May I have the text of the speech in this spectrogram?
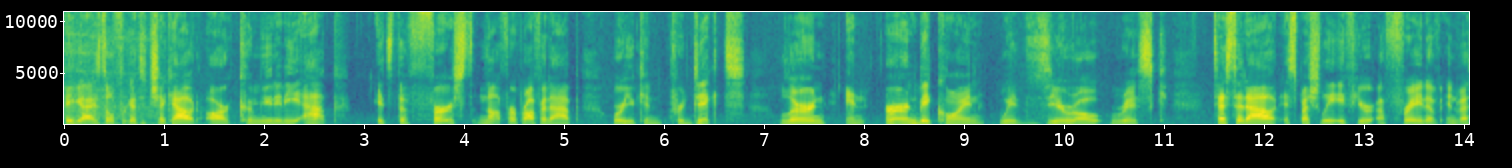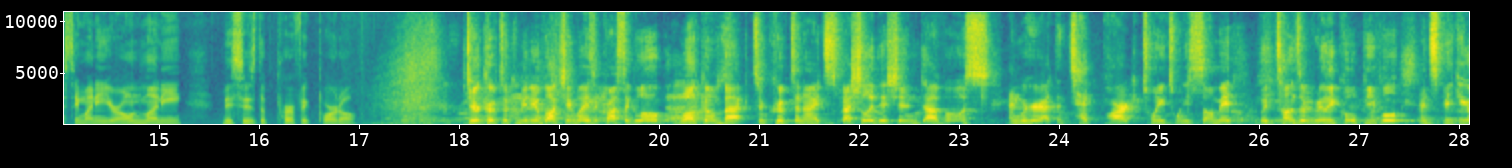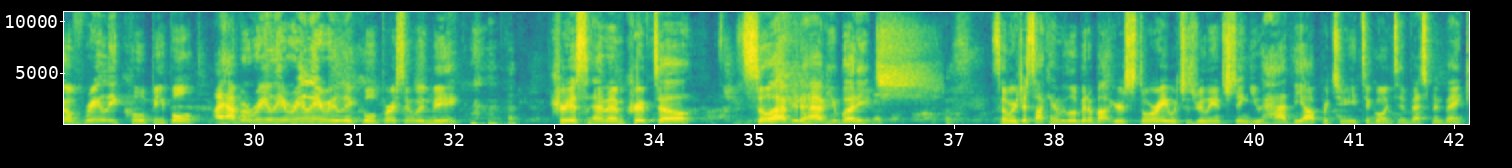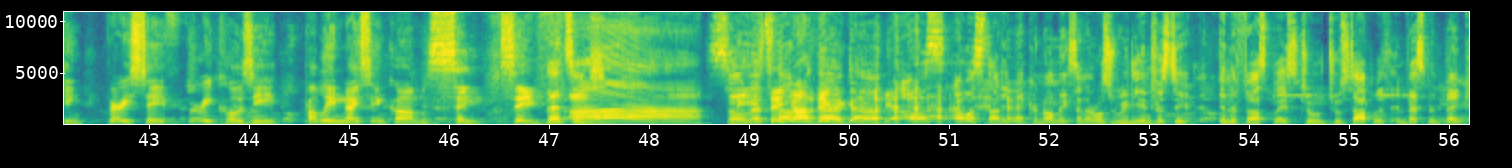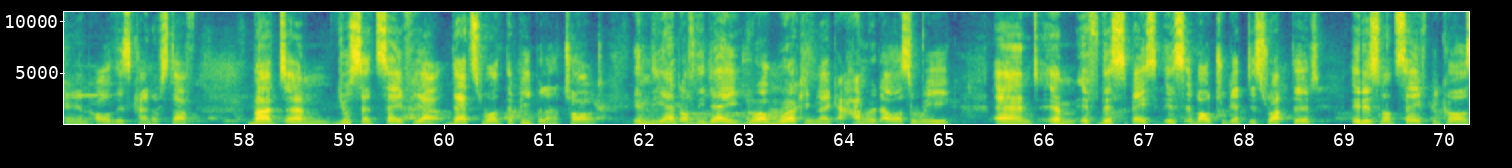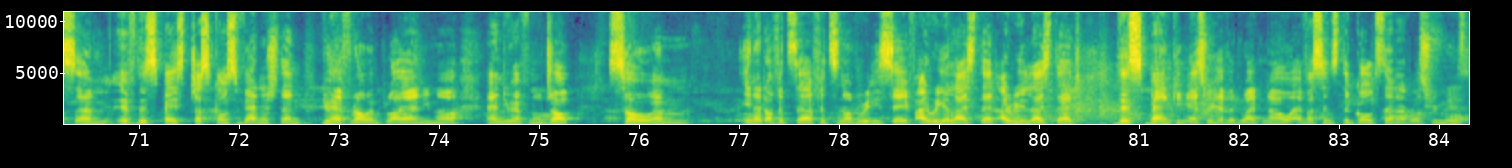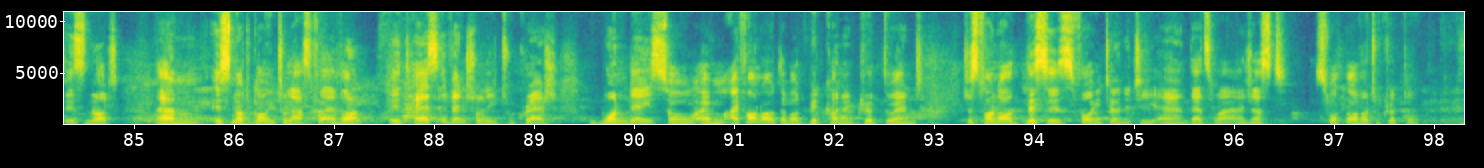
Hey guys, don't forget to check out our community app. It's the first not-for-profit app where you can predict, learn, and earn Bitcoin with zero risk. Test it out, especially if you're afraid of investing money, your own money. This is the perfect portal. Dear crypto community of blockchain blaze across the globe, welcome back to Kryptonite Special Edition Davos. And we're here at the Tech Park 2020 Summit with tons of really cool people. And speaking of really cool people, I have a really, really, really cool person with me. Chris, MM Crypto. So happy to have you, buddy. So we're just talking a little bit about your story, which is really interesting. You had the opportunity to go into investment banking, very safe, very cozy, probably a nice income. Safe. Safe. That's it. Ah, So please let's take off. There that. you go. Yeah. I was I was studying economics and I was really interested in the first place to to start with investment banking and all this kind of stuff. But um, you said safe. Yeah, that's what the people are taught. In the end of the day, you are working like hundred hours a week, and um, if this space is about to get disrupted. It is not safe because um, if this space just goes vanish, then you have no employer anymore and you have no job. So um, in and of itself, it's not really safe. I realized that. I realized that this banking, as we have it right now, ever since the gold standard was removed, is not um, is not going to last forever. It has eventually to crash one day. So um, I found out about Bitcoin and crypto, and just found out this is for eternity, and that's why I just swapped over to crypto.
